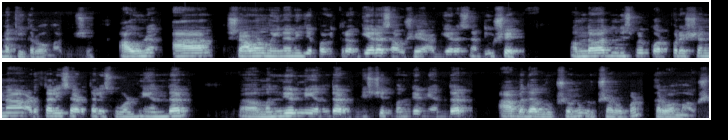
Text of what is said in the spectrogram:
નક્કી કરવામાં આવ્યું છે. આવના આ શ્રાવણ મહિનાની જે પવિત્ર અગિયારસ આવશે અગિયારસના દિવસે અમદાવાદ મ્યુનિસિપલ કોર્પોરેશનના અડતાલીસ અડતાલીસ વોર્ડની અંદર મંદિરની અંદર, નિશ્ચિત મંદિરની અંદર આ બધા વૃક્ષોનું વૃક્ષારોપણ કરવામાં આવશે.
